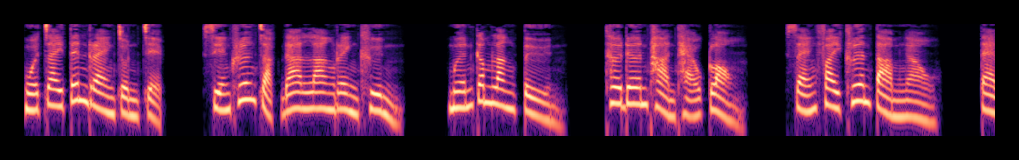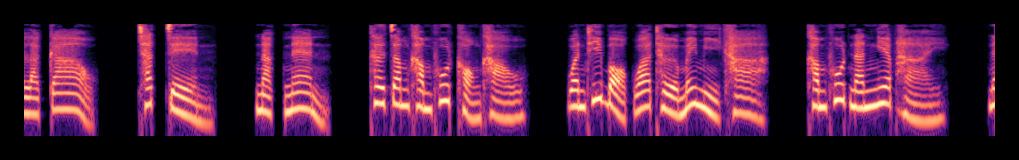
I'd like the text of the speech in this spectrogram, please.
หัวใจเต้นแรงจนเจ็บ เสียงเครื่องจักรด้านล่างเร่งขึ้น เหมือนกำลังตื่น เธอเดินผ่านแถวกล่อง แสงไฟเคลื่อนตามเงา แต่ละก้าว ชัดเจน หนักแน่น เธอจำคำพูดของเขา วันที่บอกว่าเธอไม่มีค่าคำพูดนั้นเงียบหาย ใน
